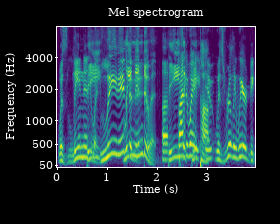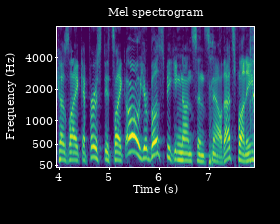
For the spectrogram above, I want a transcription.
Was lean into be, it. Lean into lean this. into it. Uh, Be by the, the way, K-pop. it was really weird because, like, at first it's like, oh, you're both speaking nonsense now. That's funny.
